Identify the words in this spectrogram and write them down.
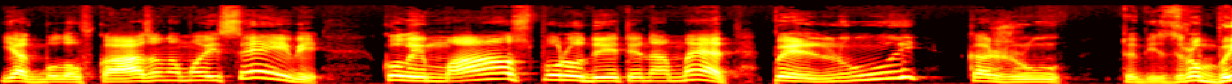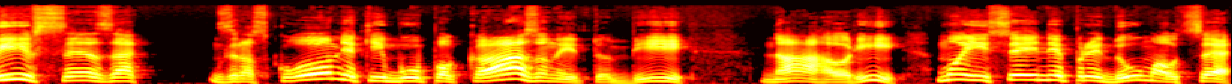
як було вказано Моїсеєві, коли мав спорудити намет, пильнуй, кажу тобі, зроби все за зразком, який був показаний тобі на горі. Моїсей не придумав це,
